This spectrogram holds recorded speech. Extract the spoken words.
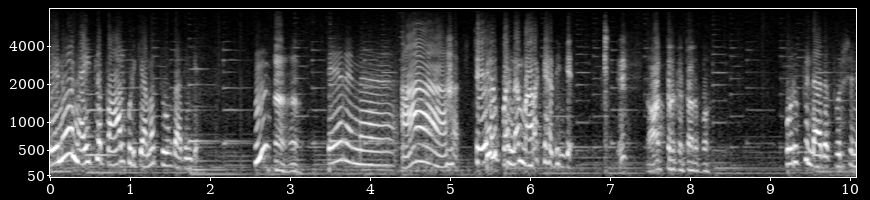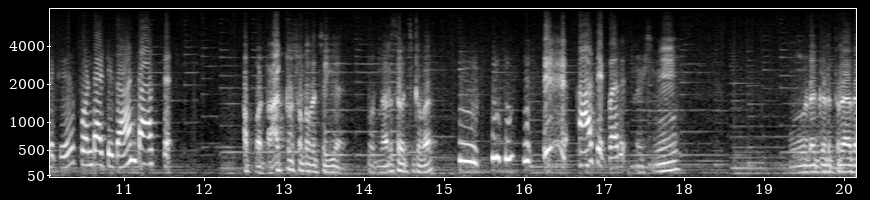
தினம் நைட்ல பால் குடிக்காம தூங்காதீங்க? வேற என்ன? ஆ ஸ்டேவ் பண்ண மறக்காதீங்க. டாக்டர் பொறுப்பு இல்லாத புருஷனுக்கு பொண்டாட்டி தான் டாக்டர் அப்போ டாக்டர் சொல்றதை செய்ய ஒரு நர்ஸை வச்சுக்கவா? ஆசை பாரு. லட்சுமி மூட கெடுத்துறாத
